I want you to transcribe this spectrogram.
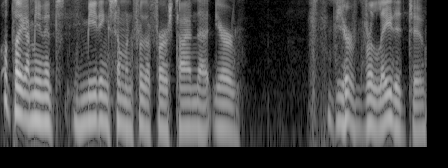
Well, it's like I mean, it's meeting someone for the first time that you're you're related to.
